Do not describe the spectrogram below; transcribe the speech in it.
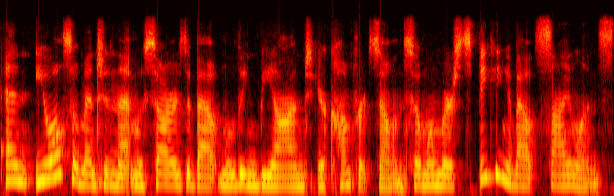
And you also mentioned that Musar is about moving beyond your comfort zone. So, when we're speaking about silence,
